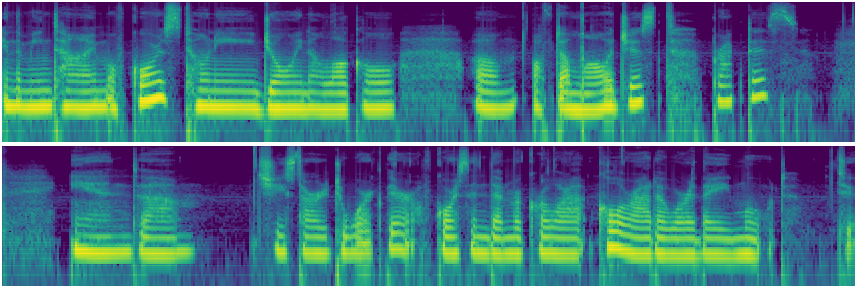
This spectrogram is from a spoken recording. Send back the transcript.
In the meantime, of course, Toni joined a local um, ophthalmologist practice and um, she started to work there, of course, in Denver, Colorado, where they moved to.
